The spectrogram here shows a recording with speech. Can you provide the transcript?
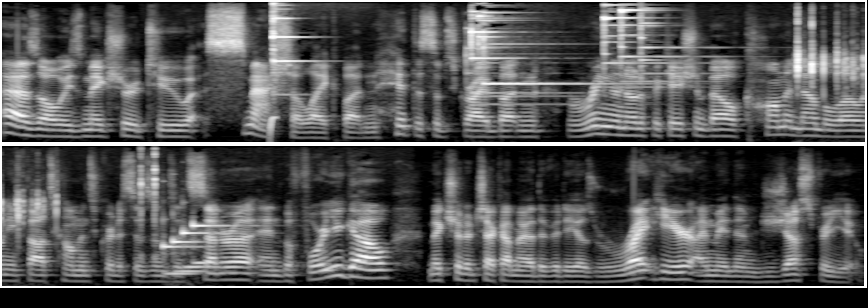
As always, make sure to smash the like button, hit the subscribe button, ring the notification bell, comment down below any thoughts, comments, criticisms, etc. And before you go, make sure to check out my other videos right here. I made them just for you.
